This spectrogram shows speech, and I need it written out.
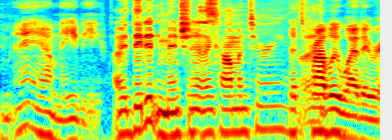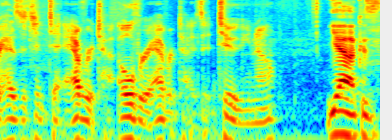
Yeah, maybe. I mean, they didn't mention it in the commentary. That's but- probably why they were hesitant to advertise, over advertise it too. You know. yeah, because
